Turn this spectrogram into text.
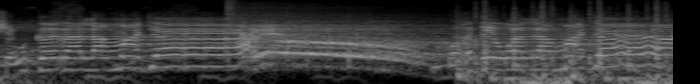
शंकराला माझ्या महादेवाला माझ्या.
